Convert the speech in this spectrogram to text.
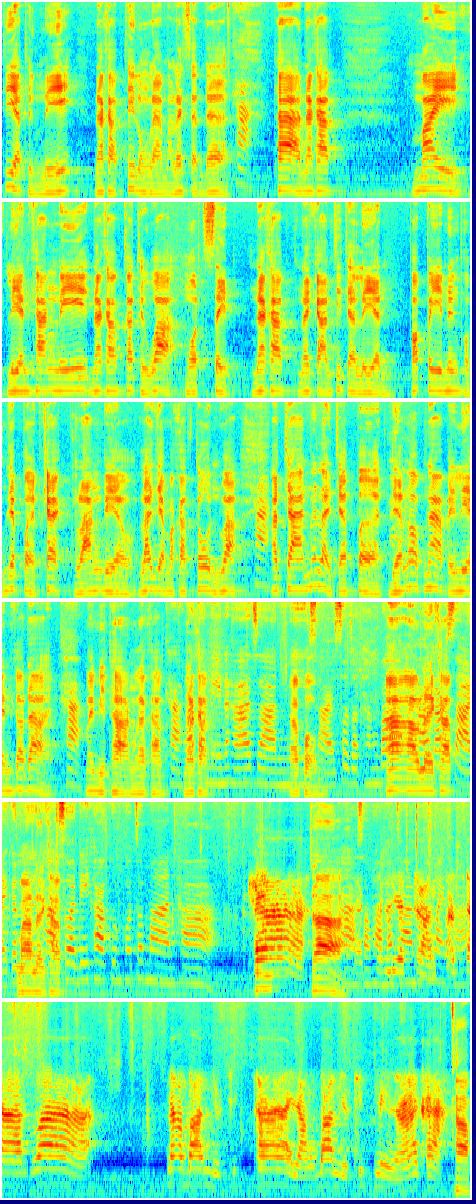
ที่จะถึงนี้นะครับที่โรงแรมอเล็กซานเดอร์ค่ะถ้านะครับ ไม่เรียนครั้งนี้นะครับก็ถือว่าหมดสิทธิ์นะครับในการที่จะเรียน เพราะปีหนึ่งผมจะเปิดแค่ครั้งเดียว และอย่ามากระตุ้นว่าค่ะอาจารย์เมื่อไหร่จะเปิด เดี๋ยวรอบหน้าไปเรียนก็ได้ค่ะไม่มีทางแล้วครับค่ะนะคตรัอบนนี้นะคะอาจารย์มีครับผมสายสดจากทางบ้านอ่าเอาเลยครับสายกันมาเลเลยยครัค่ะบสวัสดีค่ะคุณพจมานค่ะค่ะจ้าค่ะสอบถามอาเรียนจารย์ถาว่ามอะไรอาคะจารย์ว่า หน้าบ้านอยู่ทิศใต้หลังบ้านอยู่ทิศเหนือค่ะ ครับ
